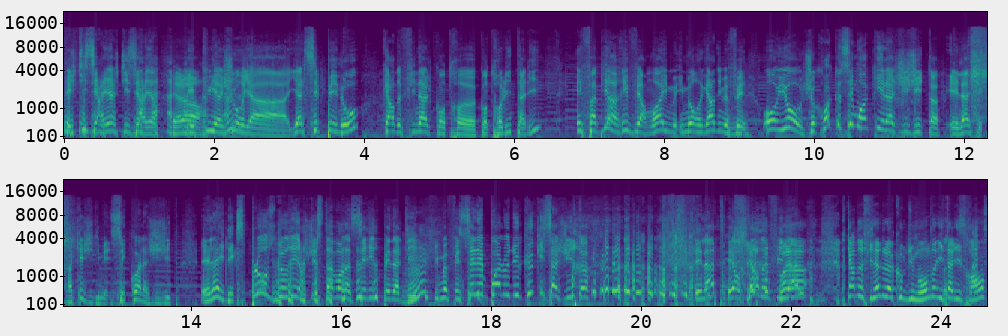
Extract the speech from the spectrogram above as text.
Et je disais rien je disais rien. Et puis un jour il y a, il y a le CPNO quart de finale contre, contre l'Italie et Fabien arrive vers moi, il me, il me regarde, il me fait Oh yo, je crois que c'est moi qui ai la gigite. Et là, j'ai craqué, j'ai dit Mais c'est quoi la gigite? Et là, il explose de rire juste avant la série de pénalty. Il me fait C'est les poils du cul qui s'agitent. et là, t'es en quart de finale. Voilà, quart de finale de la Coupe du Monde, Italie-France.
